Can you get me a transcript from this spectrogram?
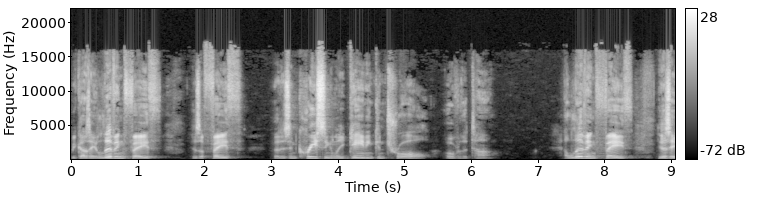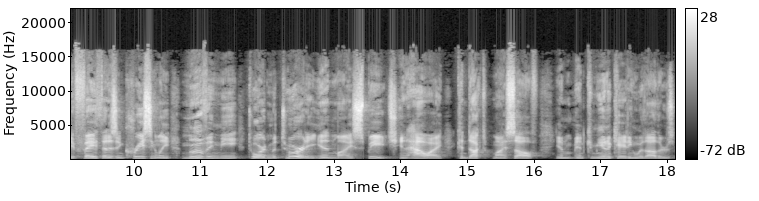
Because a living faith is a faith that is increasingly gaining control over the tongue. A living faith is a faith that is increasingly moving me toward maturity in my speech, in how I conduct myself, in, in communicating with others.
